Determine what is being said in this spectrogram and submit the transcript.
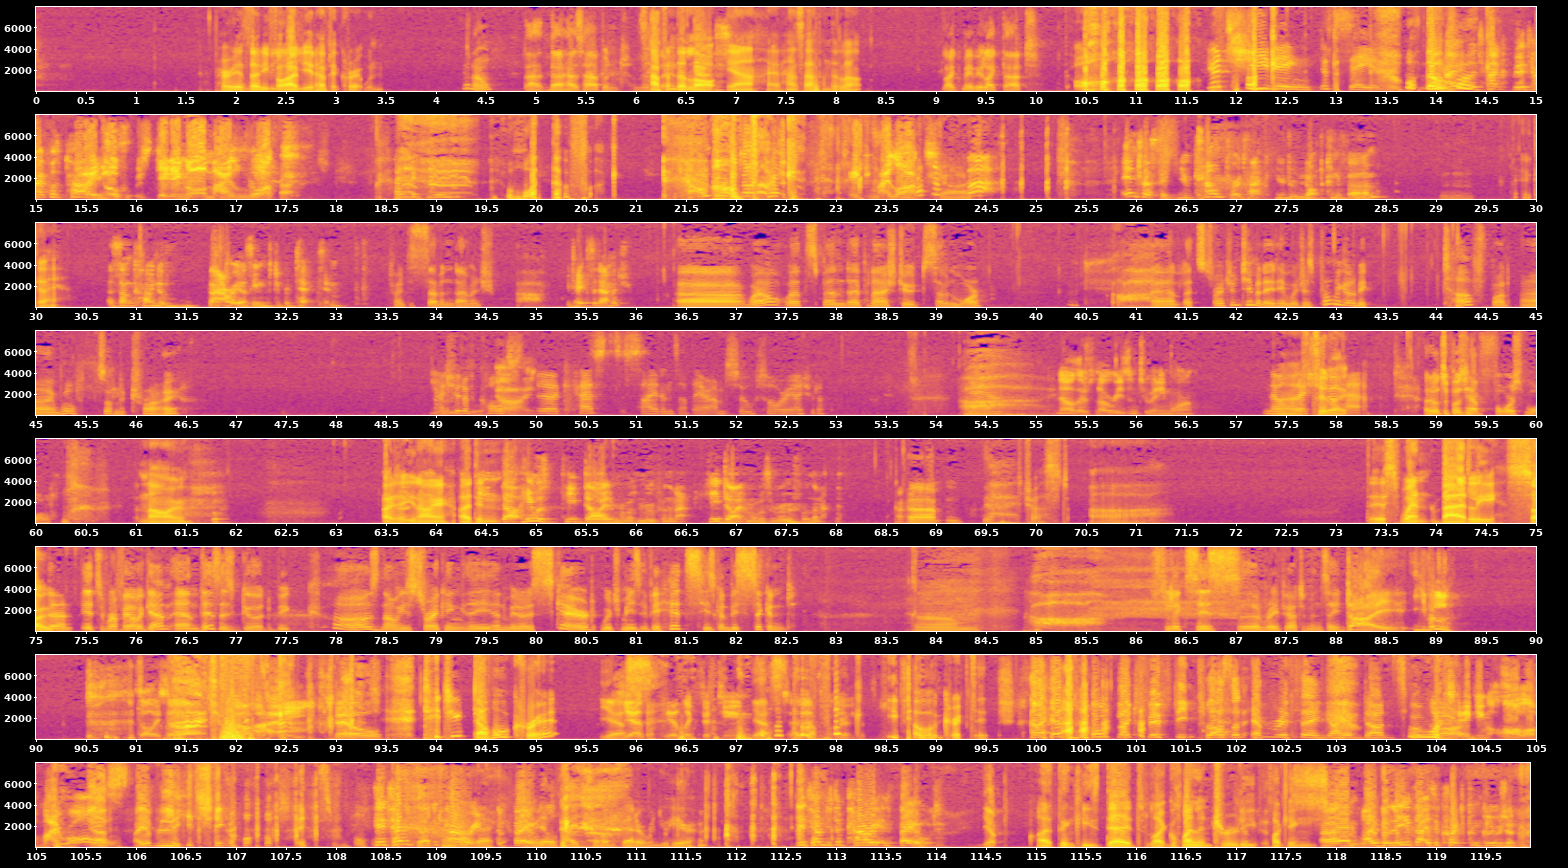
Parry a That would be- 35, you'd have to crit, wouldn't You know, that that has happened. It's happened saying. a lot, yeah, it has happened a lot. Like maybe like that. Oh, You're cheating. Just say it. what the the fuck? attack, the attack was parried. I parried. know who's getting all my luck. What the fuck? Oh, counter attack! Taking my luck. God. But Interesting. You counterattack. You do not confirm. Mm-hmm. Okay. As some kind of barrier seems to protect him. Twenty-seven damage. Ah. He takes the damage. Uh, well, let's spend a panache to seven more. Ah. And let's try to intimidate him, which is probably going to be tough, but I will certainly try. I should have called uh, cast silence up there. I'm so sorry. I should have. Ah, Yeah. No, there's no reason to anymore. No, Uh, but I it's too should have. I don't suppose you have force wall. no. I, you know, I didn't. Di- He was he died and was removed from the map. He died and was removed from the map. um, yeah. Just, uh, this went badly. So Then it's Raphael again, and this is good because now he's striking a enemy that is scared, which means if he hits, he's going to be sickened. Um, flicks his uh, rapier at him and say, "Die, evil!" That's all he said. Die, Bill. did you double crit? Yes. He has, he has like 15. Yes. I double crit. You double critted. I have rolled like 15 plus on everything I have done so What? far. Taking all of my rolls. Yes, I am leeching all of his rolls. He attempted Got to to parry and back. failed. Real fights so much better when you hear. He attempted to parry and failed. Yep. I think he's dead, like well and truly Just- fucking. Um, I believe that is a correct conclusion.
